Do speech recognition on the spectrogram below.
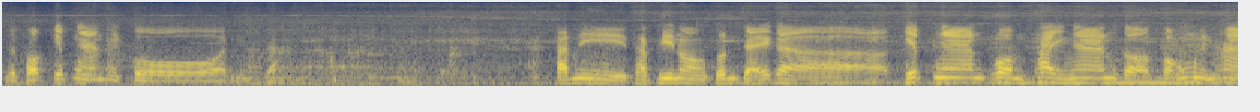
แล้วขอเก็บงานให้ก่อนจ้ะคันนี้ถ้าพี่น้องสนใจก็เก็บงานพร้อมใช้งานก็สองหมื่นห้า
